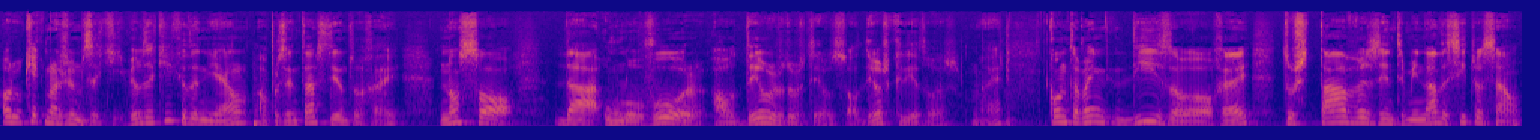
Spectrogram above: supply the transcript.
Ora, o que é que nós vemos aqui? Vemos aqui que Daniel, ao apresentar-se diante do rei, não só dá um louvor ao Deus dos deuses, ao Deus Criador, não é? Como também diz ao rei, tu estavas em determinada situação,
